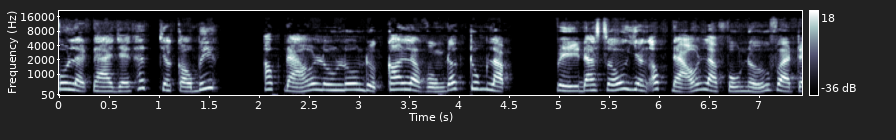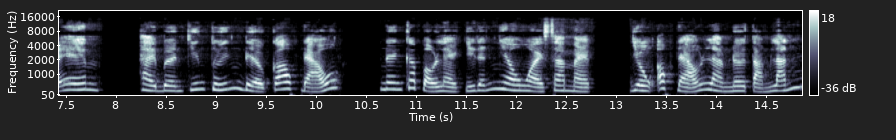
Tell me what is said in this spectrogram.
phu lạc đà giải thích cho cậu biết, ốc đảo luôn luôn được coi là vùng đất trung lập, vì đa số dân ốc đảo là phụ nữ và trẻ em. Hai bên chiến tuyến đều có ốc đảo, nên các bộ lạc chỉ đánh nhau ngoài sa mạc, dùng ốc đảo làm nơi tạm lánh.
